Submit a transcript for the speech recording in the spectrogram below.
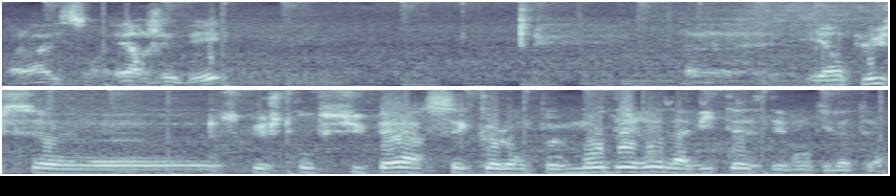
voilà, ils sont RGB. Euh, et en plus, ce que je trouve super, c'est que l'on peut modérer la vitesse des ventilateurs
